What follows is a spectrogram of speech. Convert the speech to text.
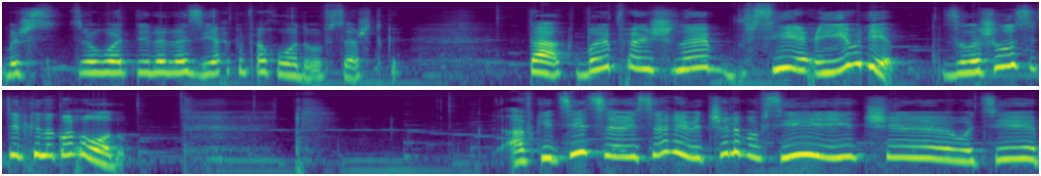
Ми ж сьогодні не на зірки проходимо все ж таки. Так, ми пройшли всі рівні, залишилося тільки на корону. А в кінці цієї серії відчинимо всі інші оці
